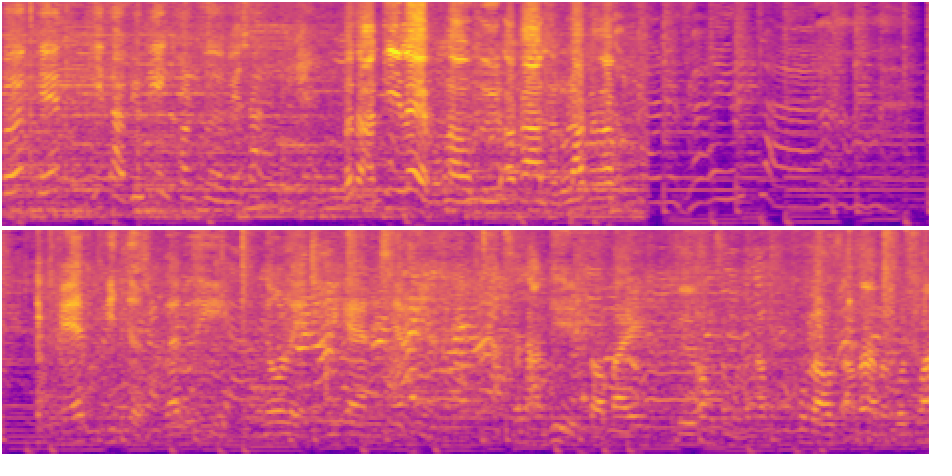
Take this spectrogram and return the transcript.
First case is a building conservation สถานที่แรกของเราคืออาคารอนุรักษ์นะครับ Case is the library knowledge we can have here สถานที่ต่อไปคือห้องสมุดนะครับ พวกเราสามารถมาค้นคว้า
